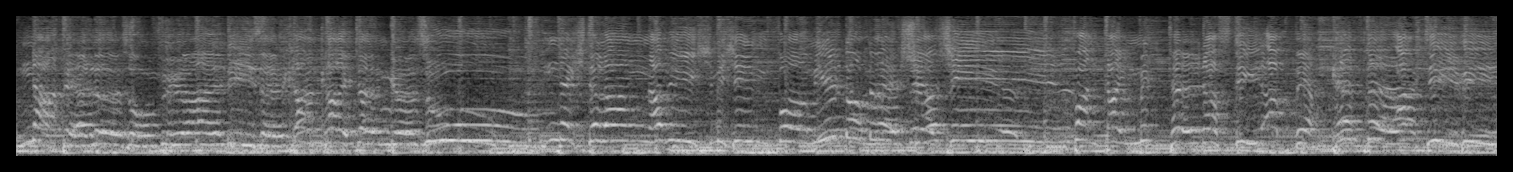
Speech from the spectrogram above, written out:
nach der Lösung für all diese Krankheiten gesucht. Nächtelang hab ich mich informiert und recherchiert, fand ein Mittel, das die Abwehrkräfte aktiviert.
